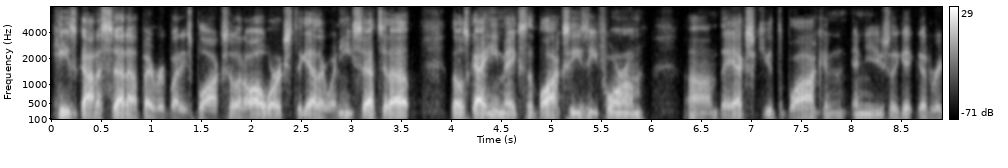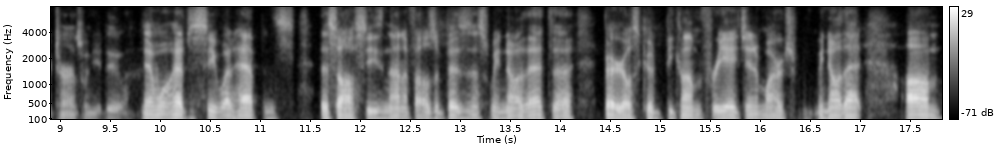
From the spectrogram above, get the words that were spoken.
he's got to set up everybody's block so it all works together. When he sets it up, those guy he makes the blocks easy for them. Um, they execute the block, and and you usually get good returns when you do. And we'll have to see what happens this offseason. NFL is a business. We know that. Uh, Berrios could become free agent in March. We know that. Um,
